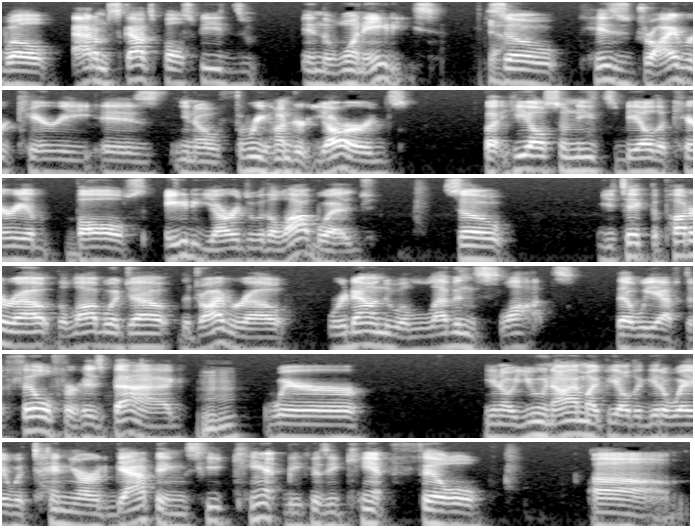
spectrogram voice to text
well, Adam Scott's ball speed's in the 180s. Yeah. So his driver carry is, you know, 300 yards, but he also needs to be able to carry a ball 80 yards with a lob wedge. So you take the putter out, the lob wedge out, the driver out, we're down to 11 slots that we have to fill for his bag, mm-hmm. where you know, you and I might be able to get away with 10 yard gappings. He can't because he can't fill um,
